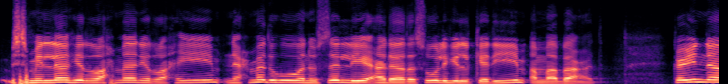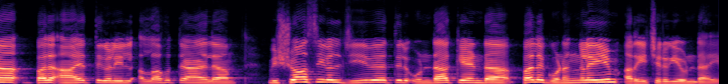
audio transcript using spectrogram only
بسم الله الرحمن الرحيم نحمده ونسلي على رسوله الكريم أما بعد കഴിഞ്ഞ പല ആയത്തുകളിൽ അള്ളാഹു താല വിശ്വാസികൾ ജീവിതത്തിൽ ഉണ്ടാക്കേണ്ട പല ഗുണങ്ങളെയും അറിയിച്ചിരുകയുണ്ടായി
